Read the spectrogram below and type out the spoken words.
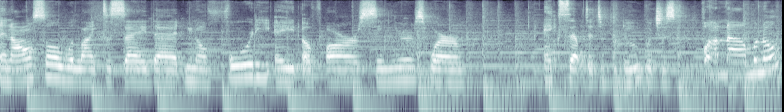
And also would like to say that, you know, 48 of our seniors were accepted to Purdue, which is phenomenal.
